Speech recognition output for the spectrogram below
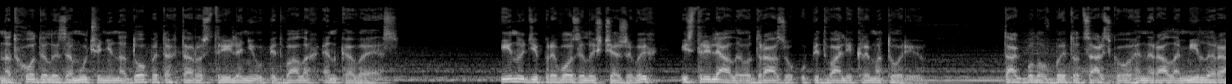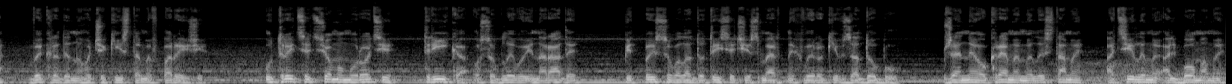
надходили замучені на допитах та розстріляні у підвалах НКВС. Іноді привозили ще живих і стріляли одразу у підвалі крематорію. Так було вбито царського генерала Міллера, викраденого чекістами в Парижі. У 37-му році трійка особливої наради підписувала до тисячі смертних вироків за добу, вже не окремими листами, а цілими альбомами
